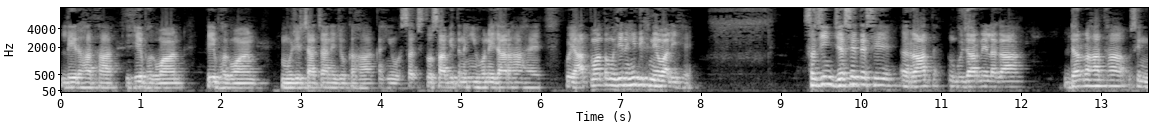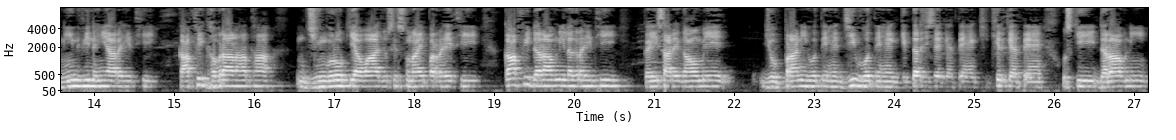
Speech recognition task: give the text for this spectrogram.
ले रहा था हे भगवान हे भगवान, मुझे चाचा ने जो कहा, कहीं वो सच तो साबित नहीं होने जा रहा है। कोई आत्मा तो मुझे नहीं दिखने वाली है। सचिन जैसे तैसे रात गुजारने लगा। डर रहा था, उसे नींद भी नहीं आ रही थी। काफ़ी घबरा रहा था। झिंगुरों की आवाज़ उसे सुनाई पड़ रही थी। काफ़ी डरावनी लग रही थी। कई सारे गाँव में जो प्राणी होते हैं, जीव होते हैं, गिद्दर जिसे कहते हैं, खिखिर कहते हैं, उसकी डरावनी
